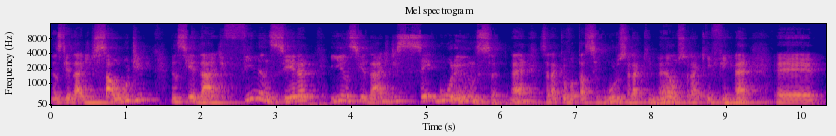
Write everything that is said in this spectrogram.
ansiedade de saúde, ansiedade financeira e ansiedade de segurança, né? Será que eu vou estar seguro? Será que não? Será que, enfim, né? É,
